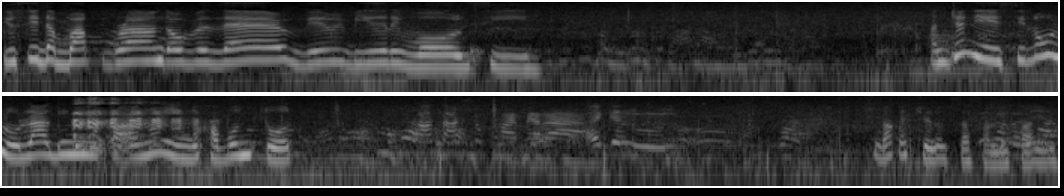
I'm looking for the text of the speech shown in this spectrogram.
you see the background over there? Very beautiful. See. Andyan eh, si Lolo, laging naka, ano eh, nakabuntot. Tataas yung camera. Ay, ganun. Bakit siya nagsasalita yun?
